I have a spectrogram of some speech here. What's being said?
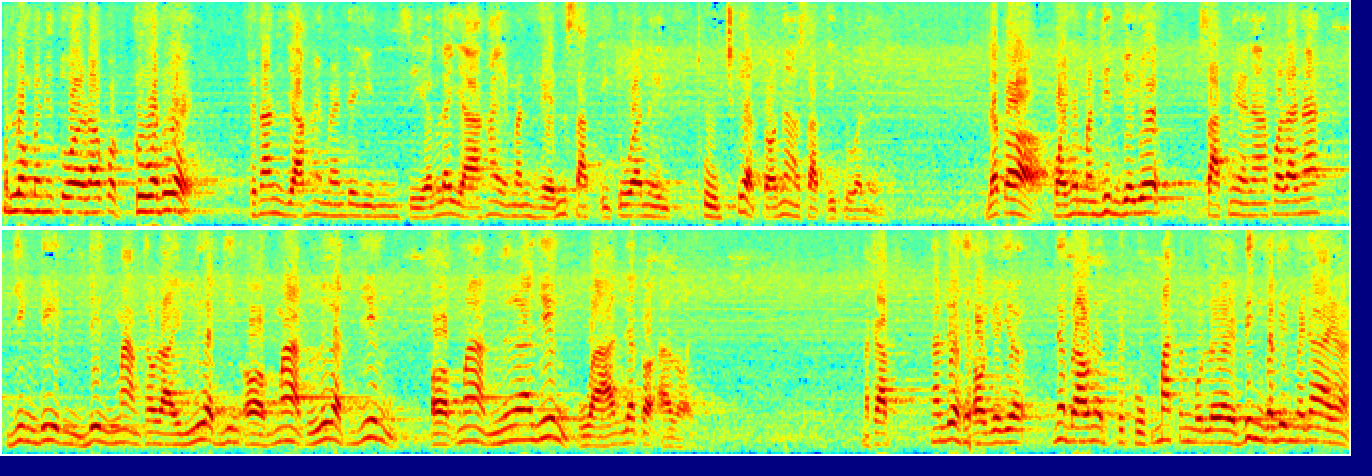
มันลงไปในตัวเราก็กลัวด้วย ฉะนั้นอยากให้มันได้ยินเสียงและอยากให้มันเห็นสัตว์อีกตัวหนึ่ง ถูกเชือดต่อหน้าสัตว์อีกตัวหนึ่ง แล้วก็ปล่อยให้มันดิ้นเยอะๆ สัตว์เนี่ยนะ เพราะอะไรนะ ยิ่งดิ้นดิ้นมากเท่าไรเลือดยิ่งออกมาก เลือดยิ่งออกมากเนื้อยิ่งหวานแล้วก็อร่อยนะครับนั่นเลือดให้ออกเยอะๆ เนี่ยเราเนี่ยไปผูกมัดมันหมดเลย ดิ้นก็ดิ้นไม่ได้อะ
